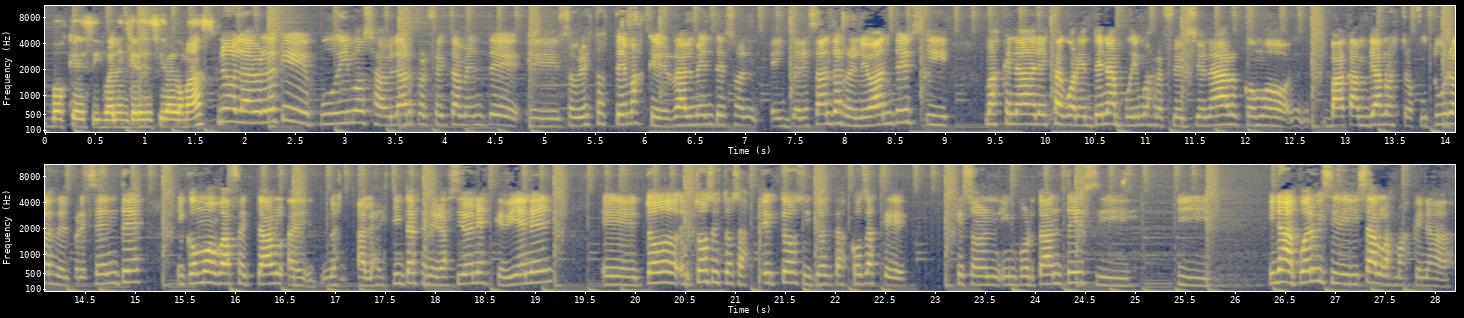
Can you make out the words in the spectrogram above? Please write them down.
¿Vos qué decís, Valen? ¿Querés decir algo más? No, la verdad que pudimos hablar perfectamente eh, sobre estos temas que realmente son interesantes, relevantes y más que nada en esta cuarentena pudimos reflexionar cómo va a cambiar nuestro futuro desde el presente y cómo va a afectar a, las distintas generaciones que vienen, eh, todos estos aspectos y todas estas cosas que, son importantes y, y nada, poder visibilizarlas más que nada.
